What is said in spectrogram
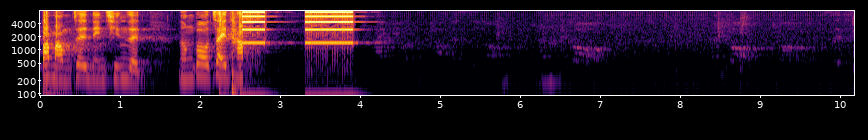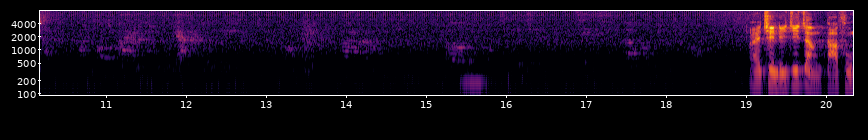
帮忙我们这些年轻人，能够在他来，请李局长答复。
